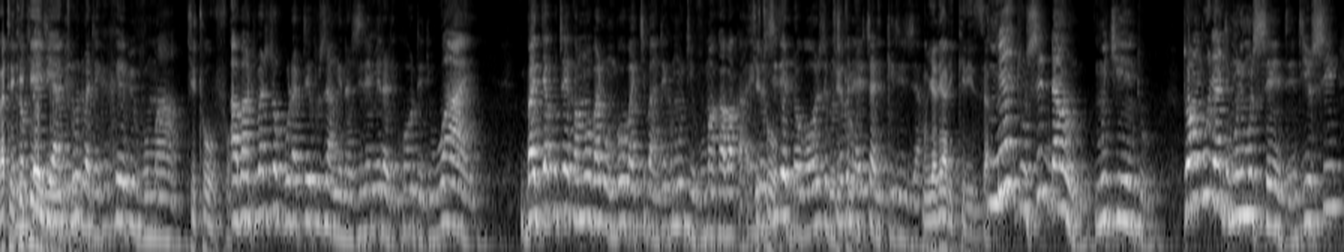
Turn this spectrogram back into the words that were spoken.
ya ebintu. mirundi bateekeko ebivuma. Kituufu. Abantu bazza okugula teepu zange naziremera recorded. Why? Bajja kuteekamu balumba obaki banteekemu nti nvuma kabaka. Eyo ziri eddoboozi museveni yali talikkiriza yali alikkiriza me to sit down mu kintu. Tombuulira nti mulimu sente nti you see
